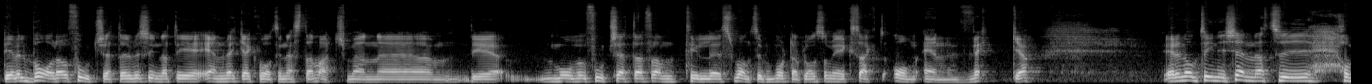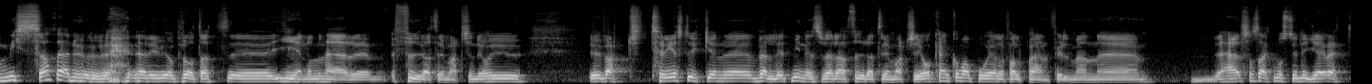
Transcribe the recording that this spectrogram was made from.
det är väl bara att fortsätta. Det är väl synd att det är en vecka kvar till nästa match men eh, det må fortsätta fram till Swansea på bortaplan som är exakt om en vecka. Är det någonting ni känner att vi har missat här nu när vi har pratat eh, igenom den här eh, 4-3-matchen? Det har ju det har varit tre stycken eh, väldigt minnesvärda 4-3 matcher jag kan komma på i alla fall på Anfield men det här som sagt måste ju ligga rätt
